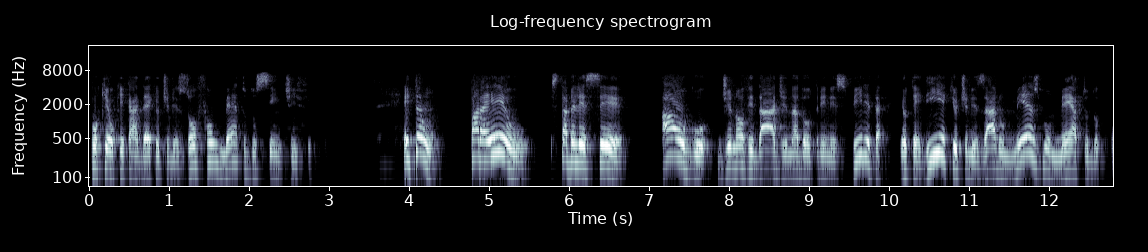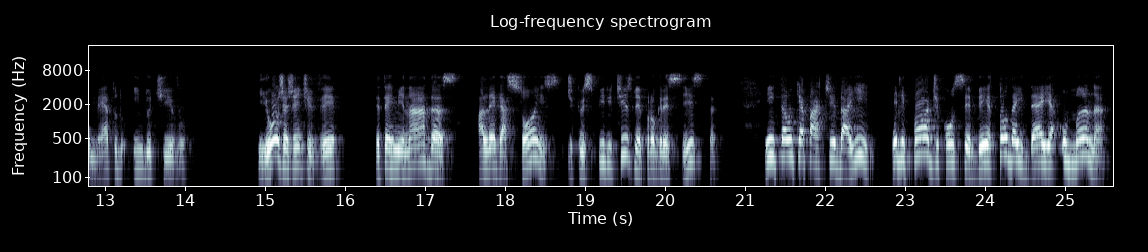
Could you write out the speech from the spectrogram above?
Porque o que Kardec utilizou foi um método científico. Então, para eu estabelecer algo de novidade na doutrina espírita, eu teria que utilizar o mesmo método, o método indutivo. E hoje a gente vê determinadas alegações de que o espiritismo é progressista, então que a partir daí ele pode conceber toda a ideia humana,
